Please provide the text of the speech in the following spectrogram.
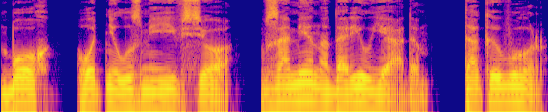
Бог отнял у змеи все, взамен одарил ядом. Так и вор.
